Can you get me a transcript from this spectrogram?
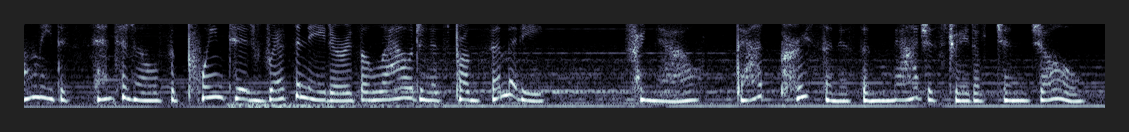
Only the Sentinel's appointed resonator is allowed in its proximity. For now, that person is the magistrate of Jinzhou.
